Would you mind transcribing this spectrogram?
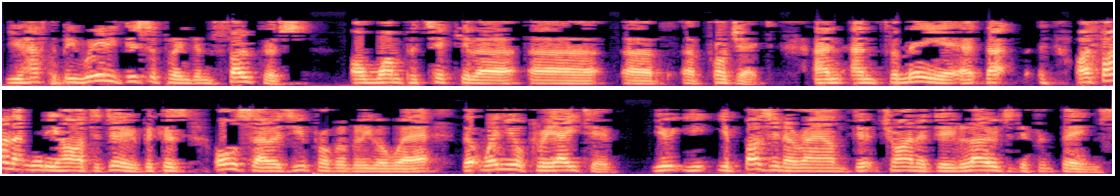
you have to be really disciplined and focused on one particular project and and for me, uh, that I find that really hard to do because also, as you probably aware, that when you're creative, you, you you're buzzing around do, trying to do loads of different things,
